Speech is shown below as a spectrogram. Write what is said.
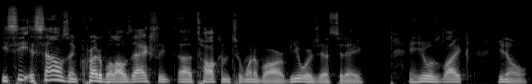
You see, it sounds incredible. I was actually uh, talking to one of our viewers yesterday, and he was like, you know,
